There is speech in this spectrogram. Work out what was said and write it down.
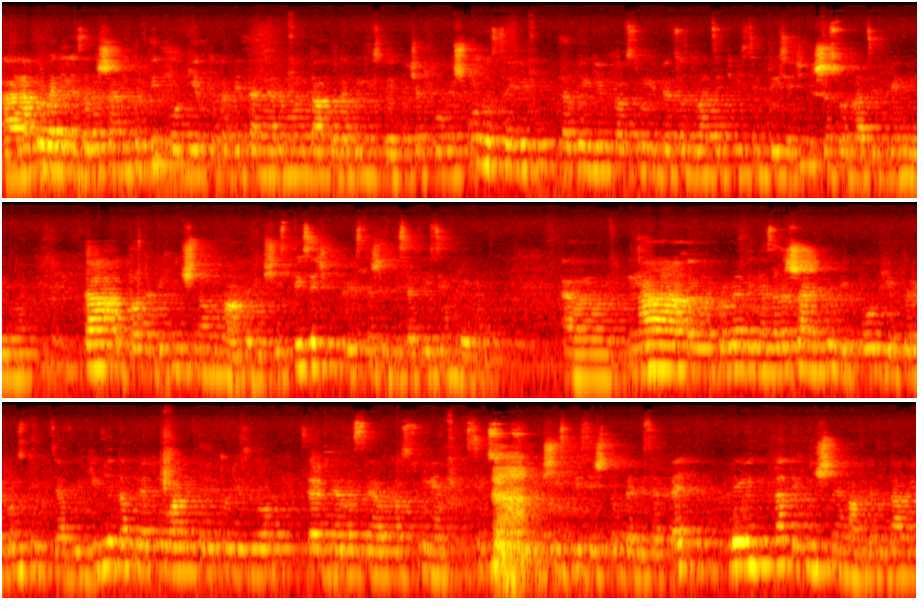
На проведення завершальних робіт в об'єкту капітальний ремонт даху Дабинівської початкової школи селі Дабинівка в сумі 528 тисяч 622 гривні та оплата технічного нагляду 6 тисяч 368 гривень. Е, На е, проведення завершальних робіт по об'єкту реконструкція будівлі та порядкування території ЗДО ЦРД ВСЛК в сумі 746 тисяч 155 гривень та технічний нагляд за даним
